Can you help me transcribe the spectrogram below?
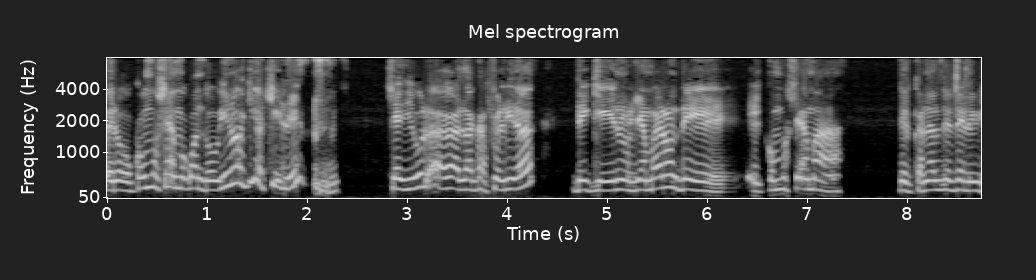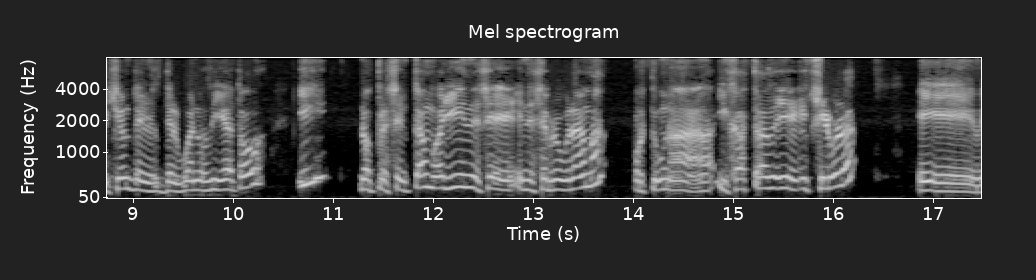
Pero, ¿cómo se llama? Cuando vino aquí a Chile, se dio la, la casualidad de que nos llamaron de, eh, ¿cómo se llama? Del canal de televisión del Buenos Días a Todos y nos presentamos allí en ese, en ese programa porque una hijastra de Chirola eh,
